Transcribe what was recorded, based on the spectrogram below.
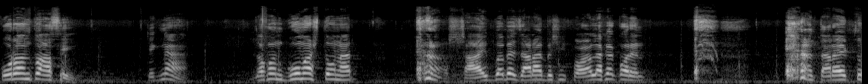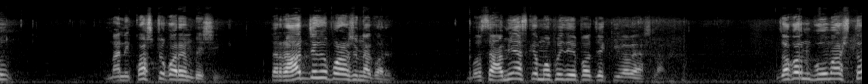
কোরআন তো আছেই, ঠিক না? যখন ঘুম আসতো ওনার স্বাভাবিকভাবে যারা বেশি পড়ালেখা করেন, তারা একটু মানে কষ্ট করেন বেশি। তারা রাত জেগে পড়াশোনা করেন। বলছে আমি আজকে মফিজ এই পর্যায়ে কীভাবে আসলাম? যখন ঘুম আসতো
